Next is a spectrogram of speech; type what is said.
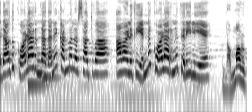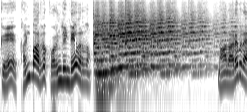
ஏதாவது கோளாறு இருந்தா தானே கண்மலர் சாத்துவா? அவளுக்கு என்ன கோளாறுன்னு தெரியலையே. அந்த அம்மாவுக்கு கண் பார்வை குறைஞ்சுட்டே வருதாம் நாலு அளவில்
